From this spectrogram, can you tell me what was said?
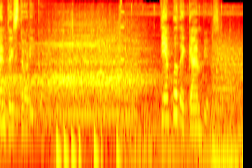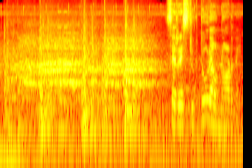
Momento histórico. Tiempo de cambios. Se reestructura un orden.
